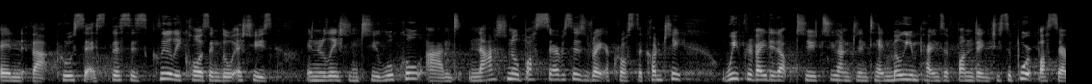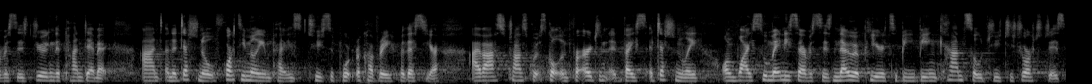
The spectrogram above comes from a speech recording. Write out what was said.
in that process. This is clearly causing, though, issues in relation to local and national bus services right across the country. We've provided up to £210 million of funding to support bus services during the pandemic and an additional £40 million to support recovery for this year. I've asked Transport Scotland for urgent advice additionally on why so many services now appear to be being cancelled due to shortages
